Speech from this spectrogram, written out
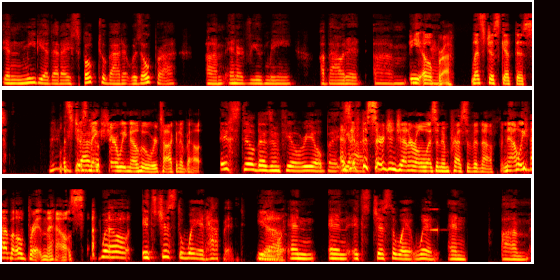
in media that I spoke to about it was Oprah, um, interviewed me about it. Um, the Oprah. And, Let's just get this. Let's just yeah, make sure we know who we're talking about. It still doesn't feel real, but as yeah. if the Surgeon General wasn't impressive enough. Now we have Oprah in the house. well, it's just the way it happened, you yeah. know, and, and it's just the way it went. And, um,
